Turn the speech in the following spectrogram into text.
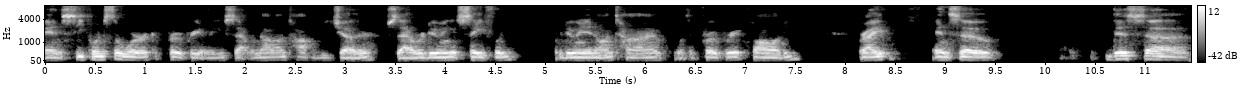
and sequence the work appropriately so that we're not on top of each other, so that we're doing it safely, we're doing it on time with appropriate quality, right? And so this uh,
